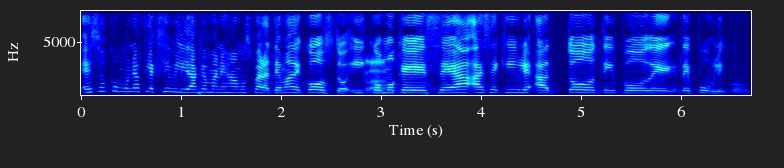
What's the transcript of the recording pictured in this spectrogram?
eso es como una flexibilidad que manejamos para tema de costo y Claro. como que sea asequible a todo tipo de, de público,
